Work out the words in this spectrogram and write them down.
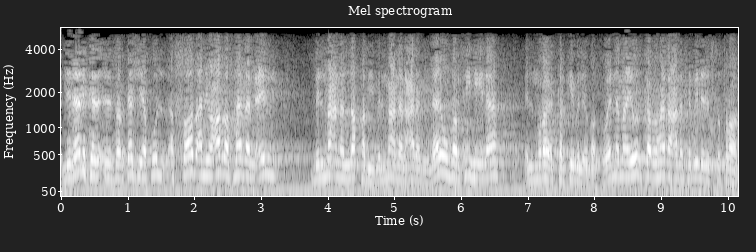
لذلك الزركشي يقول الصواب أن يعرف هذا العلم بالمعنى اللقبي بالمعنى العلمي لا ينظر فيه إلى التركيب الإضافي وإنما يذكر هذا على سبيل الاستطراد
